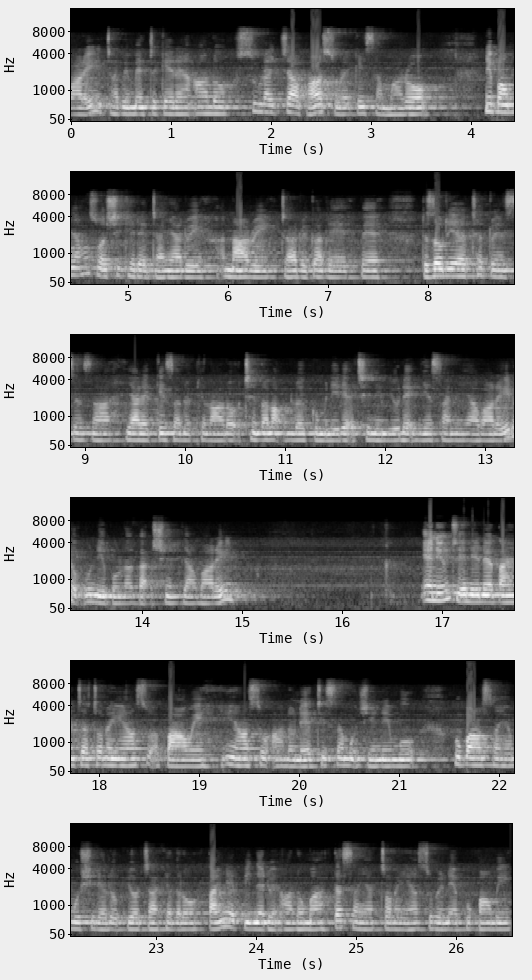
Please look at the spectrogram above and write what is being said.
ပါတယ်။ဒါပေမဲ့တကယ်တမ်းအားလုံးစုလိုက်ကြပါဆိုတဲ့ကိစ္စမှာတော့ နေပေါင်းများစွာရှိခဲ့တဲ့ဒဏ်ရာတွေအနာတွေဓာတ်တွေကလည်းပဲတစုံတရာထက်တွင်စဉ်းစားရတဲ့ကိစ္စတွေဖြစ်လာတော့အထင်သလောက်လွယ်ကူမနေတဲ့အခြေအနေမျိုးနဲ့ရင်ဆိုင်နေရပါတယ်လို့ဦးနေဘုလကရှင်းပြပါတယ်။ NUG အနေနဲ့တိုင်းကြတော်ရစုအပါဝင်အင်အားစုအားလုံးနဲ့ထိစပ်မှုရင်းနှီးမှုပူးပေါင်းဆောင်ရွက်မှုရှိတယ်လို့ပြောကြားခဲ့သလိုတိုင်းနယ်ပြည်နယ်တွေအားလုံးမှာတက်ဆိုင်ရာတော်ရစုတွေနဲ့ပူးပေါင်းပြီး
